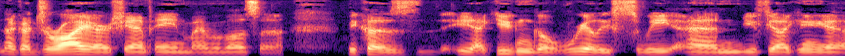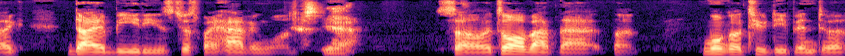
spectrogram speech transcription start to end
like a drier champagne my mimosa because like you can go really sweet and you feel like you can get like diabetes just by having one just yeah. so it's all about that but won't go too deep into it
